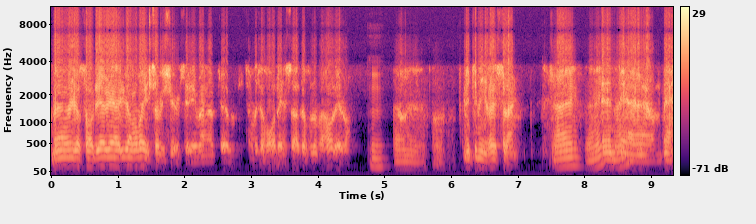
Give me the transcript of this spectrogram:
Men jag sa det, jag, jag var extra förtjust i det, men att jag ville ha det, så då får de ha det då. Mm. Ja, ja, ja. Inte min restaurang. Nej, nej, Men, nej. eh, nej.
